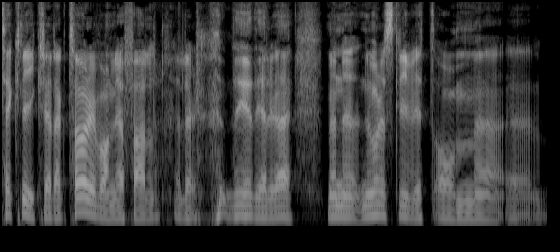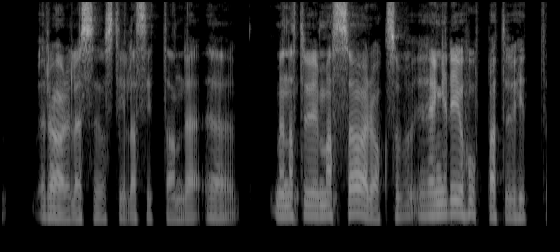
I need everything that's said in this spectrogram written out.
teknikredaktör i vanliga fall, eller det är det du är, men eh, nu har du skrivit om eh, rörelse och stillasittande. Eh, men att du är massör också, hänger det ihop att du hitt,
